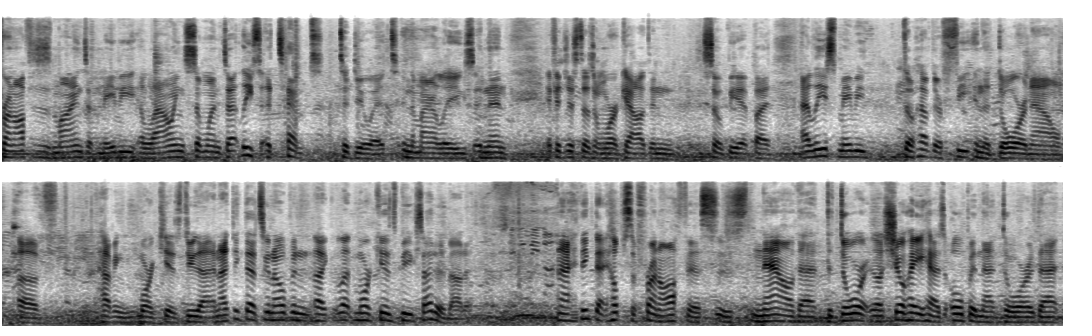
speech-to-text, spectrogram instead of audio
front offices' minds of maybe allowing someone to at least attempt to do it in the minor leagues, and then if it just doesn't work out, then so be it. But at least maybe they'll have their feet in the door now of having more kids do that, and I think that's going to open like let more kids be excited about it. And I think that helps the front office is now that the door, uh, Shohei has opened that door that,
